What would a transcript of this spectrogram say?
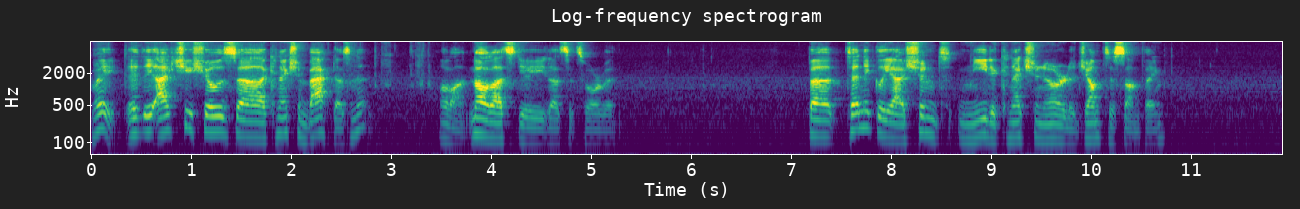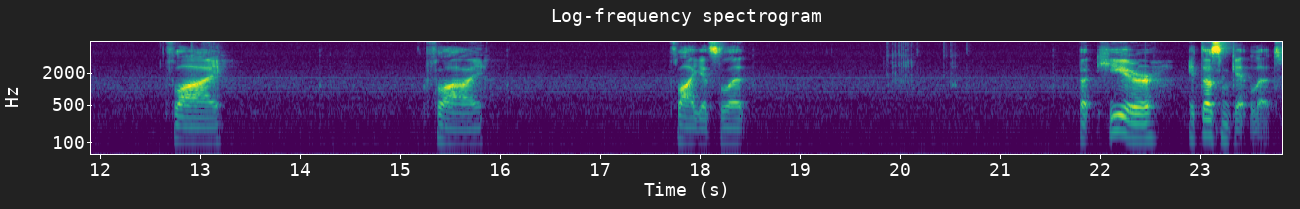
wait, it, it actually shows uh, connection back, doesn't it? Hold on, no, that's the that's its orbit. But technically I shouldn't need a connection in order to jump to something. Fly. Fly. Fly gets lit. But here, it doesn't get lit.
